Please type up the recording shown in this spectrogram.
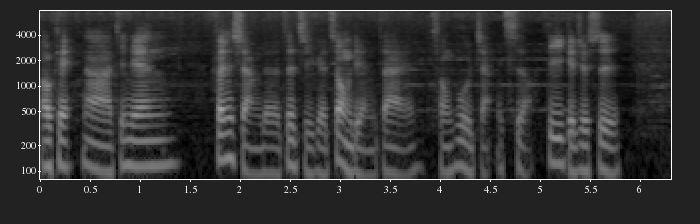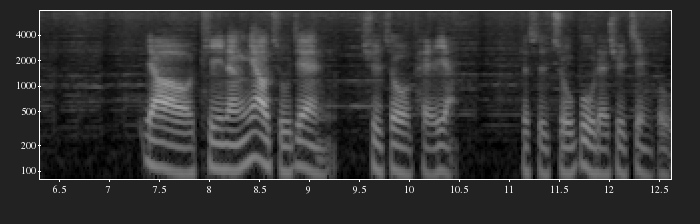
OK，那今天分享的这几个重点再重复讲一次啊。第一个就是要体能要逐渐去做培养，就是逐步的去进步，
